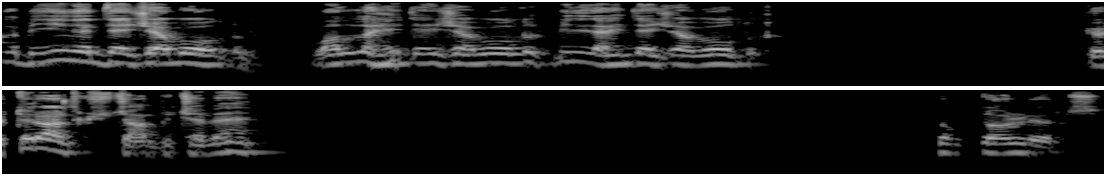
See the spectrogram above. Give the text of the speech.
Abi yine dejavu oldum. Vallahi dejavu olduk. Billahi dejavu olduk. Götür artık şu çarpıça. Çok zorluyoruz.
